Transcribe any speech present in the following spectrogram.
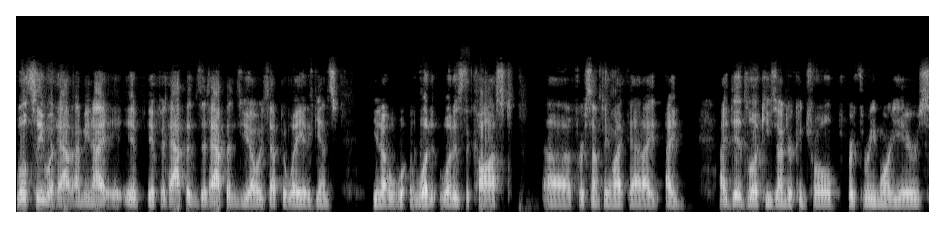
we'll see what happens. I mean, I if if it happens, it happens. You always have to weigh it against, you know, what what is the cost uh, for something like that. I, I, I did look. He's under control for three more years.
